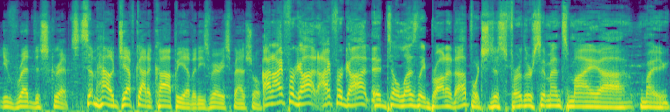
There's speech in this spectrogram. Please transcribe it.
You've read the script. Somehow Jeff got a copy of it. He's very special. And I forgot. I forgot until Leslie brought it up, which just further cements my uh, my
